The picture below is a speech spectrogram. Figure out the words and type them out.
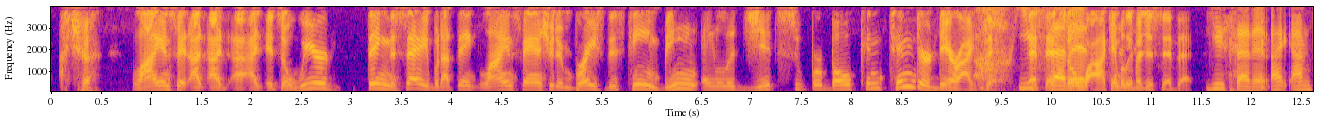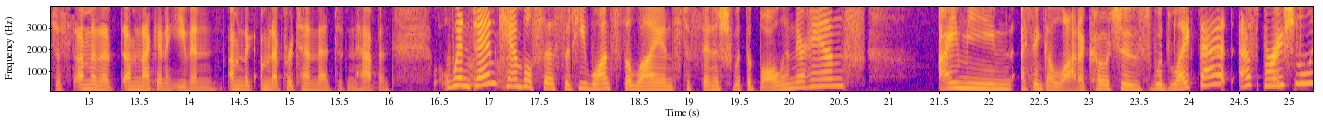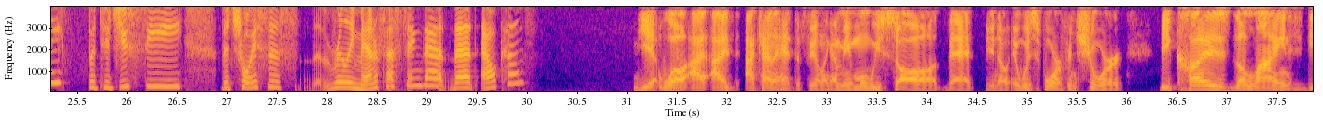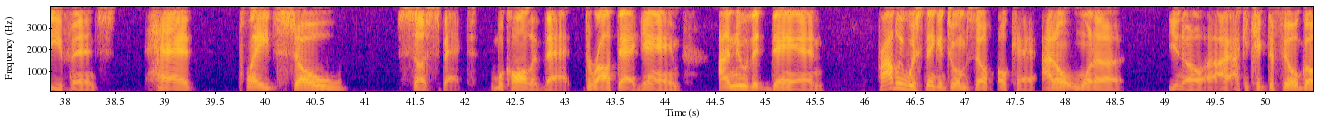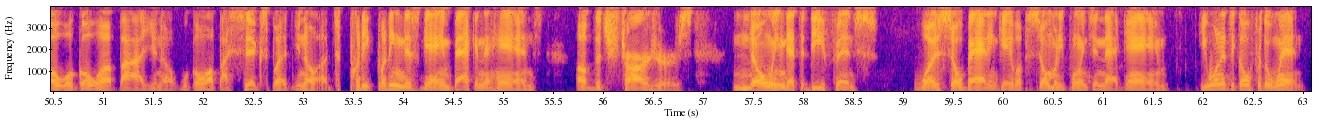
Lions, I, I, I, it's a weird thing to say, but I think Lions fans should embrace this team being a legit Super Bowl contender. Dare I oh, say? Oh, you that, said that's so it. wild. I can't believe I just said that. You said it. I, am just. I'm gonna. I'm not gonna even. I'm. Gonna, I'm gonna pretend that didn't happen. When Dan Campbell says that he wants the Lions to finish with the ball in their hands, I mean, I think a lot of coaches would like that aspirationally. But did you see the choices really manifesting that that outcome? Yeah, well, I I, I kind of had the feeling. I mean, when we saw that, you know, it was fourth and short because the Lions defense had played so suspect, we'll call it that, throughout that game. I knew that Dan probably was thinking to himself, okay, I don't want to, you know, I, I could kick the field goal. We'll go up by, you know, we'll go up by six, but you know, uh, putting putting this game back in the hands of the Chargers, knowing that the defense was so bad and gave up so many points in that game, he wanted to go for the win.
